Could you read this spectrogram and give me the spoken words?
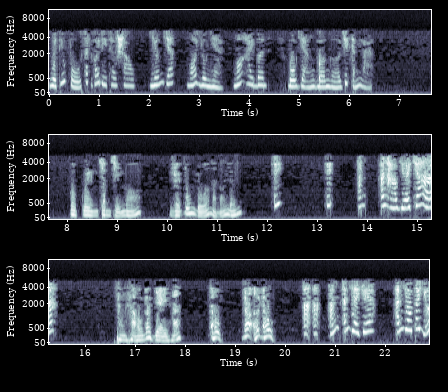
Người thiếu phụ xách gói đi theo sau, nhớn giác, ngó vô nhà, ngó hai bên, bộ dạng bợ ngỡ với cảnh lạ. Cô quyền chăm chỉ ngó, rồi buông đũa mà nói lớn. Ý, ý, anh, anh Hào về cha hả? Thằng Hào nó về hả? Đâu? Nó ở đâu? À, à, anh, anh về kìa, anh vô tới giữa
